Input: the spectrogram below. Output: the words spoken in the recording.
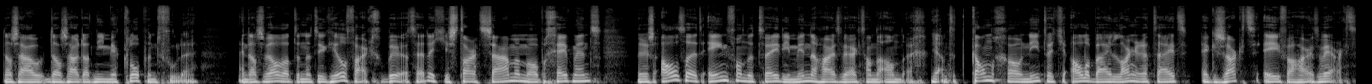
Dan zou, dan zou dat niet meer kloppend voelen. En dat is wel wat er natuurlijk heel vaak gebeurt. Hè? Dat je start samen, maar op een gegeven moment... er is altijd één van de twee die minder hard werkt dan de ander. Ja. Want het kan gewoon niet dat je allebei langere tijd exact even hard werkt.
